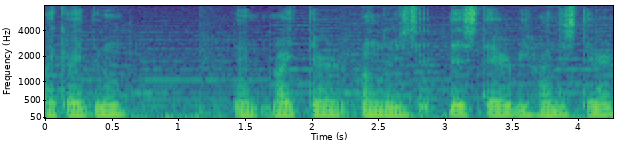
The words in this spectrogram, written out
like I do and right there under this stair behind the stair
